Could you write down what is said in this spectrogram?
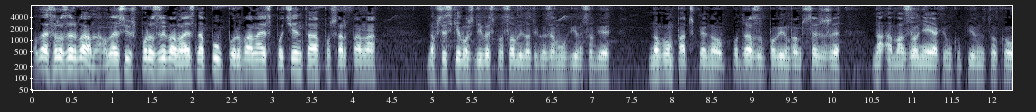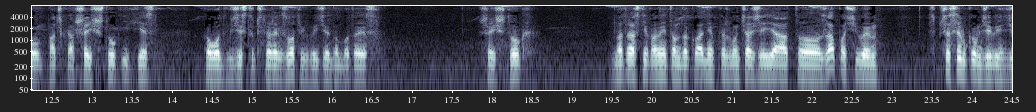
ona jest rozerwana, ona jest już porozrywana, jest na pół porwana, jest pocięta, poszarpana na wszystkie możliwe sposoby, dlatego zamówiłem sobie nową paczkę. No od razu powiem Wam szczerze, że na Amazonie jak ją kupiłem, no to około paczka 6 sztuk, ich jest około 24 zł wyjdzie, no bo to jest 6 sztuk. No teraz nie pamiętam dokładnie, w każdym razie ja to zapłaciłem z przesyłką 9,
